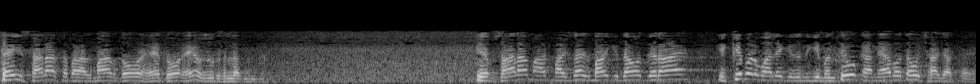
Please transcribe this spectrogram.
تیئیس سالہ صبر آزما دور ہے دور ہے حضور صلی اللہ علیہ وسلم جب سارا معاشرہ اس بات کی دعوت دے رہا ہے۔ کہ کبر والے کی زندگی بنتی ہے، وہ کامیاب ہوتا ہے، وہ چھا جاتا ہے۔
